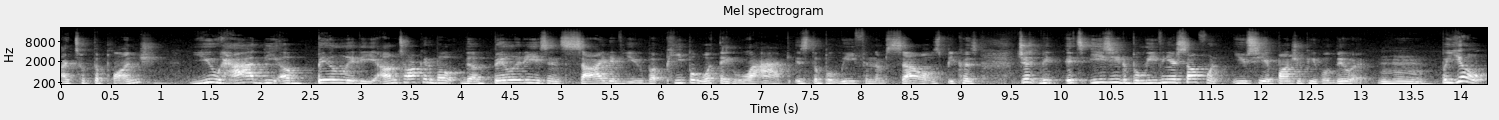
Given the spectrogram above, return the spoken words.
i took the plunge you had the ability i'm talking about the abilities inside of you but people what they lack is the belief in themselves because just it's easy to believe in yourself when you see a bunch of people do it Mm-hmm. but yo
